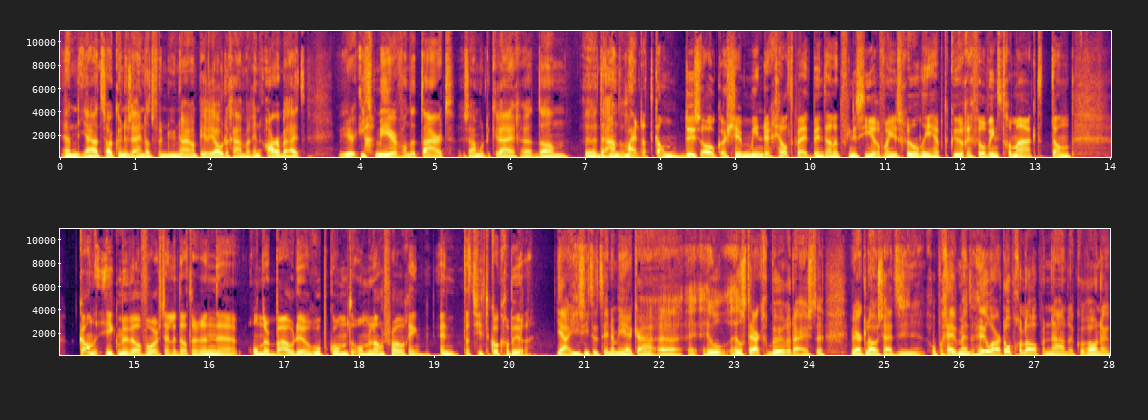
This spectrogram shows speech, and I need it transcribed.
En ja, het zou kunnen zijn dat we nu naar een periode gaan waarin arbeid weer iets meer van de taart zou moeten krijgen dan de aandeel. Maar dat kan dus ook als je minder geld kwijt bent aan het financieren van je schulden. Je hebt keurig veel winst gemaakt. Dan kan ik me wel voorstellen dat er een uh, onderbouwde roep komt om loonsverhoging. En dat zie je natuurlijk ook gebeuren. Ja, je ziet het in Amerika uh, heel, heel sterk gebeuren. Daar is de werkloosheid op een gegeven moment heel hard opgelopen na de corona,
